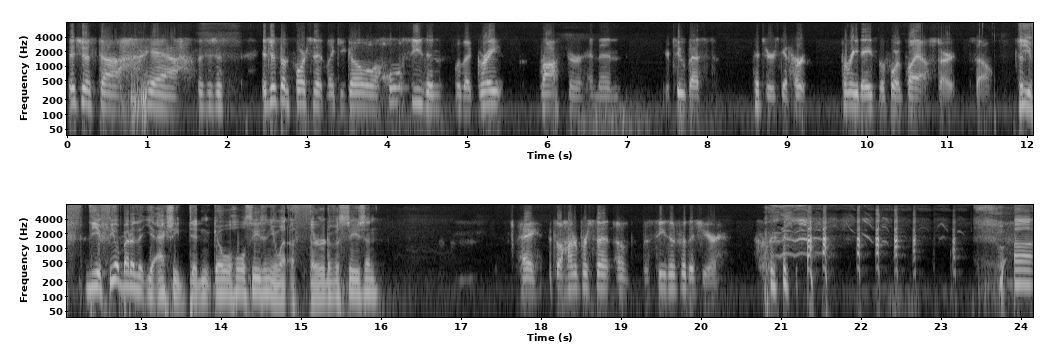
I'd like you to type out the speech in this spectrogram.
it's just, uh, yeah, this is just it's just unfortunate. Like you go a whole season with a great roster, and then your two best pitchers get hurt three days before the playoffs start. So Do you do you feel better that you actually didn't go a whole season? You went a third of a season. Hey, it's hundred percent of the season for this year. Uh,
